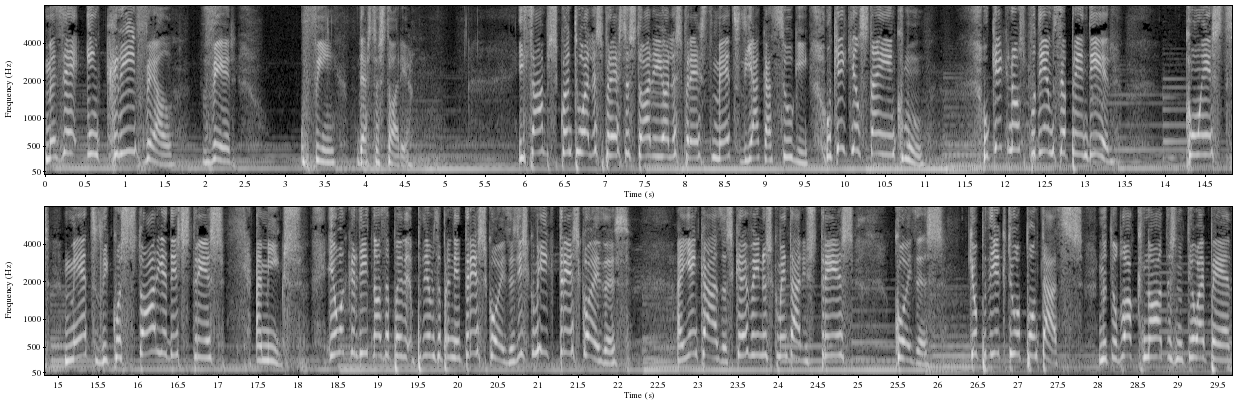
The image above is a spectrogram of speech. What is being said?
Mas é incrível ver o fim desta história. E sabes, quando tu olhas para esta história e olhas para este método de Akatsugi, o que é que eles têm em comum? O que é que nós podemos aprender com este método e com a história destes três amigos? Eu acredito que nós podemos aprender três coisas. Diz comigo três coisas. Aí em casa, escreve aí nos comentários três coisas que eu pedia que tu apontasses no teu bloco de notas, no teu iPad,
